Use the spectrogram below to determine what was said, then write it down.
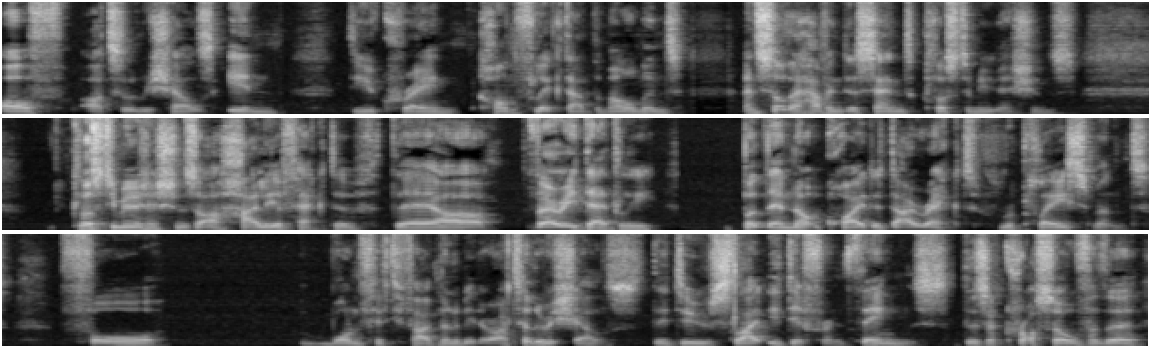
of artillery shells in the Ukraine conflict at the moment. And so they're having to send cluster munitions. Cluster munitions are highly effective, they are very deadly, but they're not quite a direct replacement for 155 millimeter artillery shells. They do slightly different things. There's a crossover. The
